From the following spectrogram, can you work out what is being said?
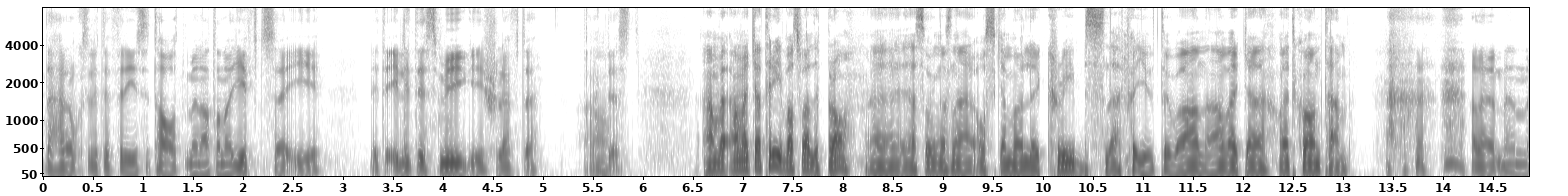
det här är också lite fri citat, men att han har gift sig i lite, lite smyg i Skellefteå. Faktiskt. han, ver- han verkar trivas väldigt bra. Eh, jag såg någon sån här Oscar Möller Cribs där på Youtube och han, han verkar ha ett skönt hem. Han är en, en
